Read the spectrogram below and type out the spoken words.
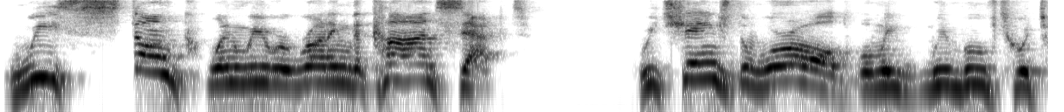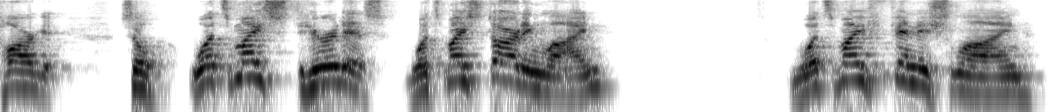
We stunk when we were running the concept. We changed the world when we, we moved to a target. So what's my here it is. What's my starting line? What's my finish line?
